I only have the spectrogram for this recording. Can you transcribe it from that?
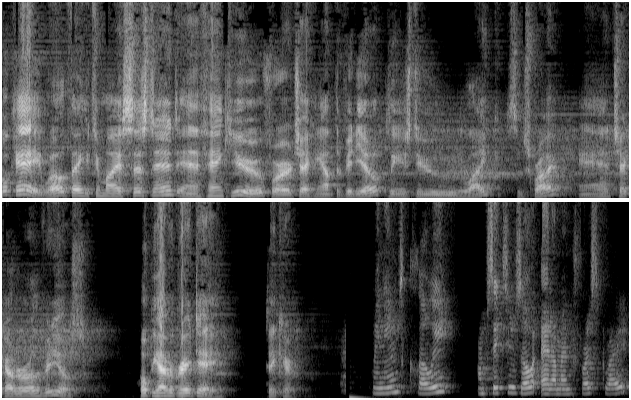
Okay, well, thank you to my assistant and thank you for checking out the video. Please do like, subscribe, and check out our other videos. Hope you have a great day. Take care. My name's Chloe. I'm six years old and I'm in first grade.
